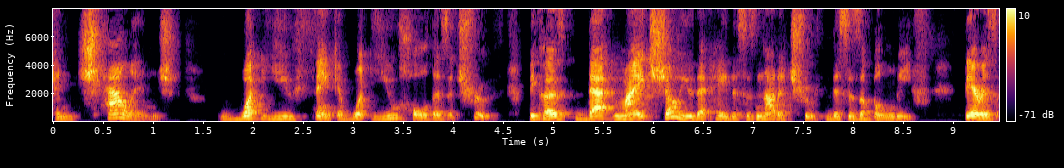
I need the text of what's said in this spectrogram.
can challenge what you think and what you hold as a truth because that might show you that hey this is not a truth this is a belief. There is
